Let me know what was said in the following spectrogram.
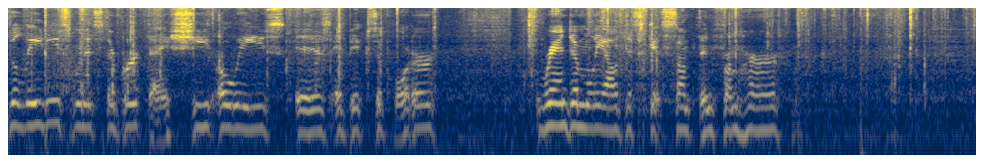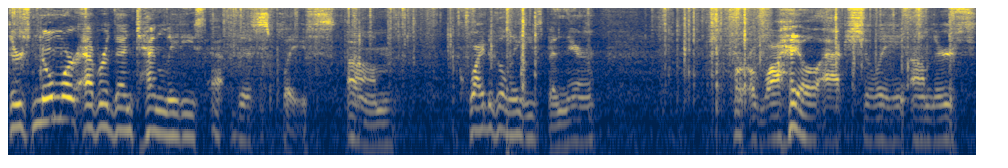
the ladies when it's their birthday. She always is a big supporter. Randomly, I'll just get something from her. There's no more ever than 10 ladies at this place. Um, quite a the ladies been there for a while, actually. Um, there's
